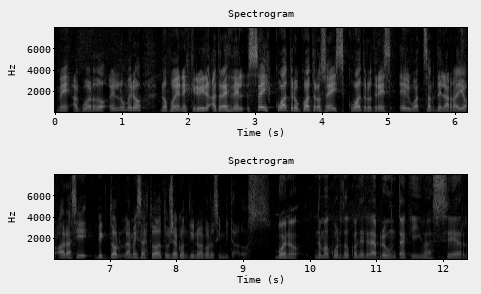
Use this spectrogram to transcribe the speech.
me acuerdo el número. Nos pueden escribir a través del 644643, el WhatsApp de la radio. Ahora sí, Víctor, la mesa es toda tuya. Continúa con los invitados. Bueno, no me acuerdo cuál era la pregunta que iba a hacer.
